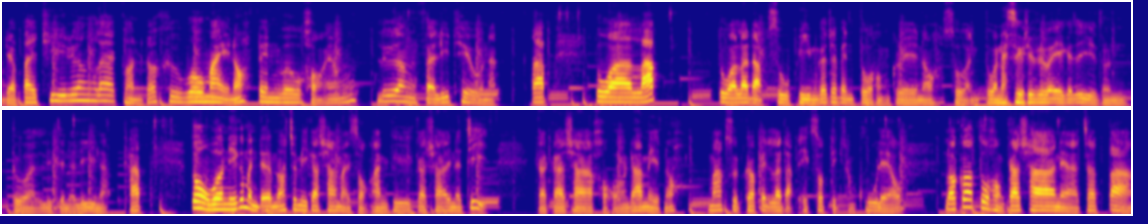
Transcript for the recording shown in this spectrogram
เดี๋ยวไปที่เรื่องแรกก่อนก็คือ world ใหม่เนาะ เป็น world ของเรื่อง fairy tale นะครับ ตัวรับ ตัวระดับ supreme ก็จะเป็นตัวของ Grey เนาะส่วนตัวนังสือที่เป็นเอก็จะอยู่บนตัว legendary นะครับ ตัวของ world นี้ก็เหมือนเดิมเนาะจะมีกาชาใหม่ 2 อันคือกาชา energy กับกาชาของ damage เนาะมากสุดก็เป็นระดับ exotic ทั้งคู่แล้ว แล้วก็ตัวของกาชาเนี่ยจะต่าง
